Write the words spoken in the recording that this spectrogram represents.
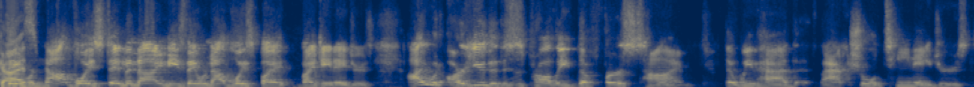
guys. they were not voiced in the 90s they were not voiced by by teenagers. I would argue that this is probably the first time that we've had actual teenagers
